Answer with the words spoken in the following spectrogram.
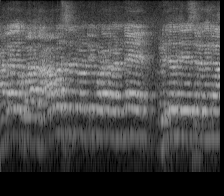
అట్లాగే వా- రావాల్సినటువంటి కూడా వెంటనే విడుదల చేసే విధంగా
